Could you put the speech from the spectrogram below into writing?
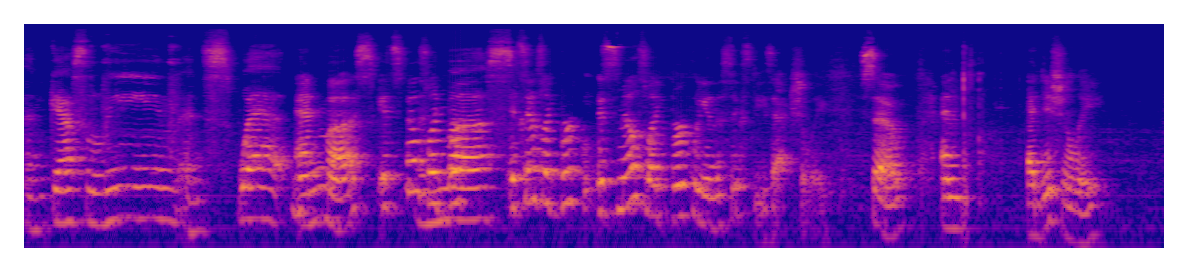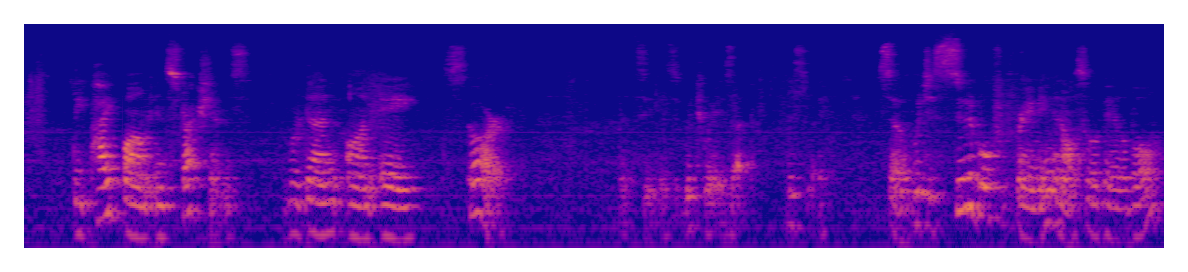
and gasoline and sweat And musk. It smells and like musk It sounds like Berkeley. It smells like Berkeley in the '60s, actually. So, and additionally, the pipe bomb instructions were done on a scarf. Let's see, is which way is up? This way. So, which is suitable for framing and also available.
